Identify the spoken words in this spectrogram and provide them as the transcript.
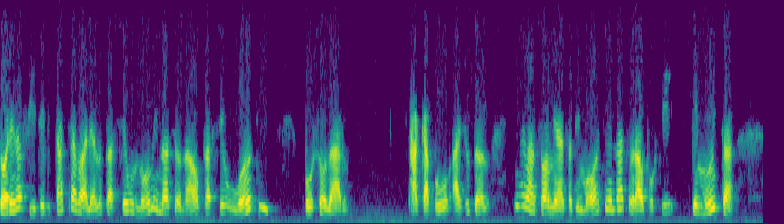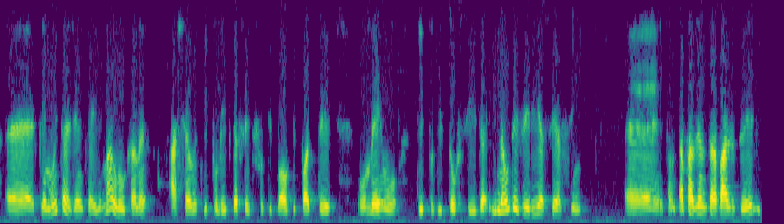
Dória na fita. Ele está trabalhando para ser um nome nacional, para ser o anti-Bolsonaro. Acabou ajudando. Em relação à ameaça de morte, é natural, porque tem muita, é, tem muita gente aí maluca, né? Achando que política é feita de futebol, que pode ter o mesmo tipo de torcida, e não deveria ser assim. É, então, está fazendo o trabalho dele.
